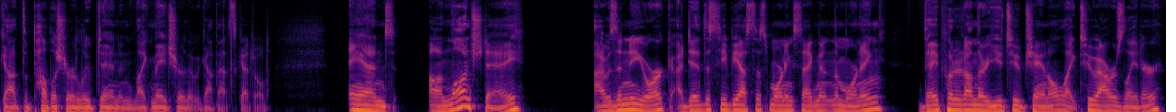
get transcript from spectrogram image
got the publisher looped in and like made sure that we got that scheduled. And on launch day, I was in New York. I did the CBS This Morning segment in the morning. They put it on their YouTube channel like two hours later.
